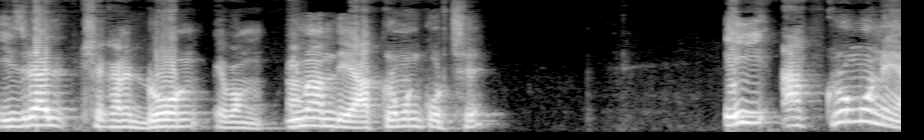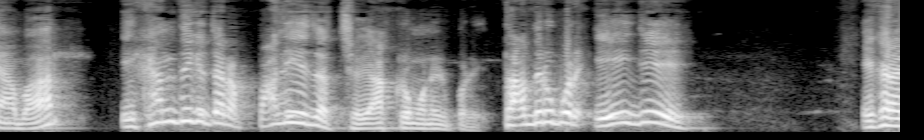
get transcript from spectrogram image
ইসরায়েল সেখানে ড্রোন এবং বিমান দিয়ে আক্রমণ করছে। এই আক্রমণে আবার এখান থেকে যারা পালিয়ে যাচ্ছে ওই আক্রমণের পরে, তাদের উপর এই যে এখানে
